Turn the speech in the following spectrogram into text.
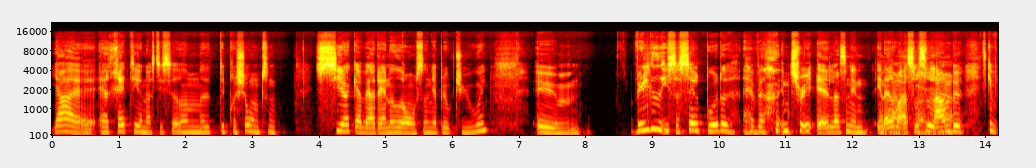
Jeg er, er rediagnostiseret med depression sådan cirka hvert andet år, siden jeg blev 20. Ikke? Øhm, hvilket i sig selv burde have været en tri- eller sådan en, en advarselslampe. Ja. Skal,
